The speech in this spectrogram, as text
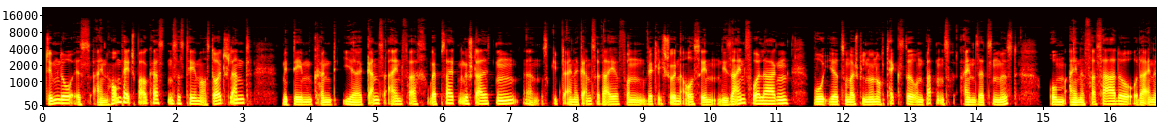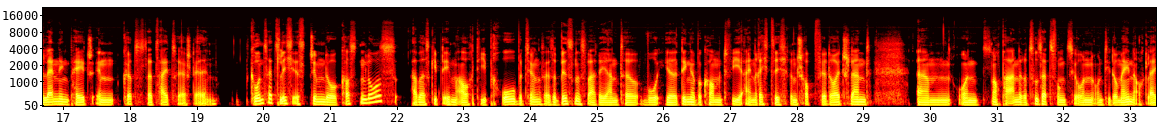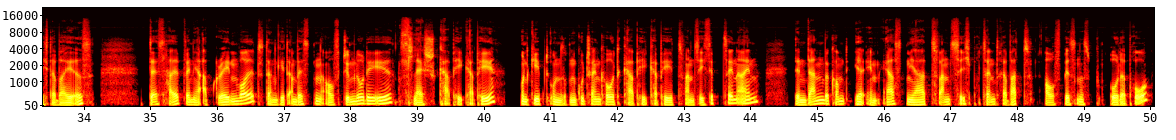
Jimdo ist ein Homepage-Baukastensystem aus Deutschland. Mit dem könnt ihr ganz einfach Webseiten gestalten. Ähm, es gibt eine ganze Reihe von wirklich schön aussehenden Designvorlagen, wo ihr zum Beispiel nur noch Texte und Buttons einsetzen müsst, um eine Fassade oder eine Landingpage in kürzester Zeit zu erstellen. Grundsätzlich ist Jimdo kostenlos, aber es gibt eben auch die Pro- bzw. Business-Variante, wo ihr Dinge bekommt wie einen rechtssicheren Shop für Deutschland, ähm, und noch ein paar andere Zusatzfunktionen und die Domain auch gleich dabei ist. Deshalb, wenn ihr upgraden wollt, dann geht am besten auf jimdo.de slash kpkp und gebt unseren Gutscheincode kpkp2017 ein, denn dann bekommt ihr im ersten Jahr 20% Rabatt auf Business oder Pro.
